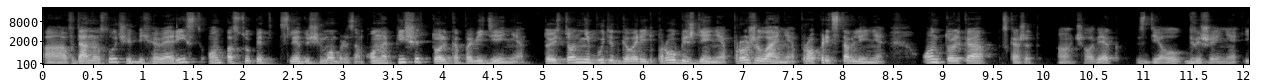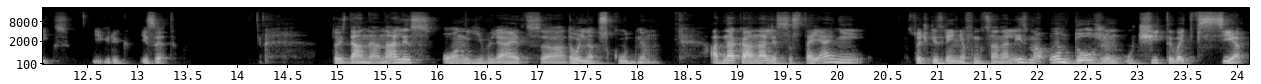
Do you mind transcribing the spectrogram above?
Э, в данном случае бихевиорист, он поступит следующим образом. Он опишет только поведение. То есть он не будет говорить про убеждение, про желание, про представление. Он только скажет, э, человек сделал движение X, Y и Z. То есть данный анализ, он является довольно скудным. Однако анализ состояний с точки зрения функционализма, он должен учитывать все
